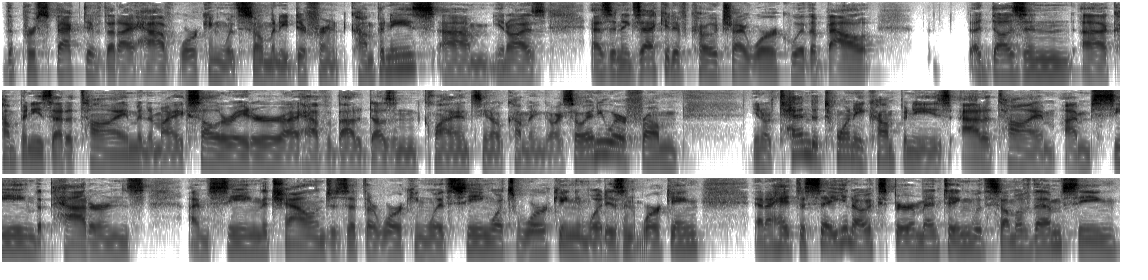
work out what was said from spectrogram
the perspective that I have working with so many different companies. Um, you know, as as an executive coach, I work with about a dozen uh, companies at a time, and in my accelerator, I have about a dozen clients. You know, coming going. So anywhere from you know 10 to 20 companies at a time i'm seeing the patterns i'm seeing the challenges that they're working with seeing what's working and what isn't working. And i hate to say you know experimenting with some of them seeing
